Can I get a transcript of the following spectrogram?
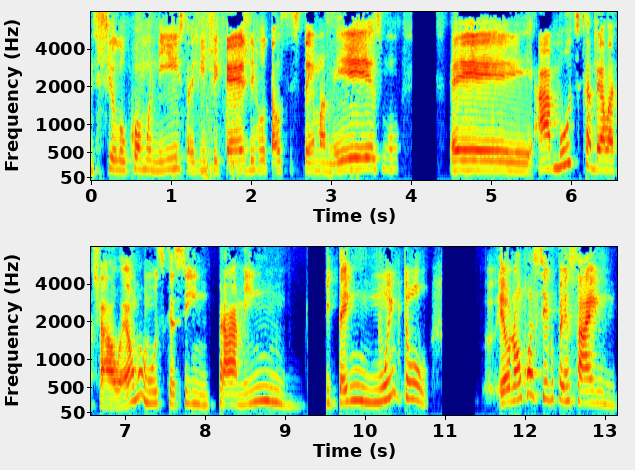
estilo comunista, a gente quer derrotar o sistema mesmo. É, a música Bela Tchau é uma música, assim, para mim, que tem muito. Eu não consigo pensar em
